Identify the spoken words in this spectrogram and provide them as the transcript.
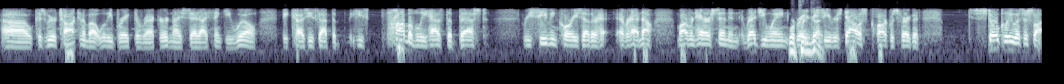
because uh, we were talking about will he break the record, and I said I think he will because he's got the he's probably has the best receiving corps he's ever ever had. Now Marvin Harrison and Reggie Wayne, were great receivers. Dallas Clark was very good. Stokley was a slot.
